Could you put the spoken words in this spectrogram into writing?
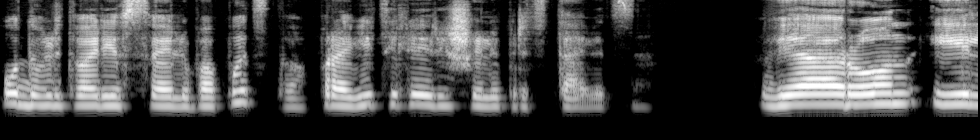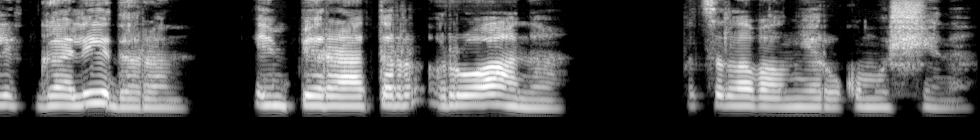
удовлетворив свое любопытство, правители решили представиться. «Виарон Иль Галидоран, император Руана», — поцеловал мне руку мужчина.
